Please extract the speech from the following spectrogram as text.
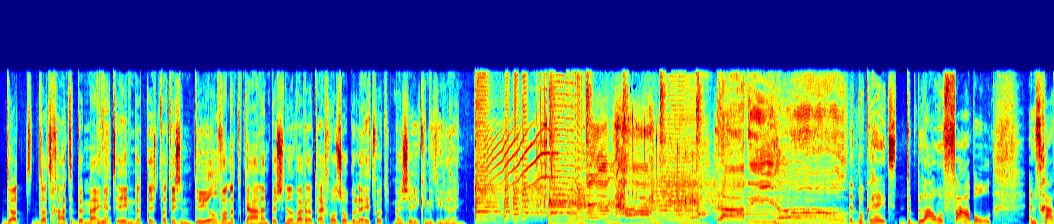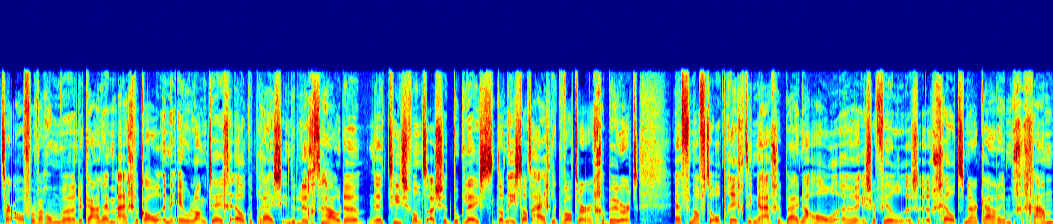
dat, dat gaat er bij mij niet in. Dat is, dat is een deel van het KLM-personeel waar dat echt wel zo beleefd wordt, maar zeker niet iedereen. Het boek heet De Blauwe Fabel. En het gaat erover waarom we de KLM eigenlijk al een eeuw lang tegen elke prijs in de lucht houden. Uh, Ties, want als je het boek leest, dan is dat eigenlijk wat er gebeurt. En vanaf de oprichting eigenlijk bijna al uh, is er veel uh, geld naar KLM gegaan.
